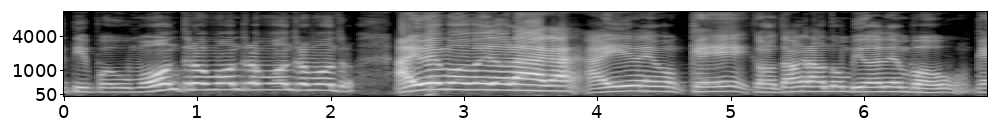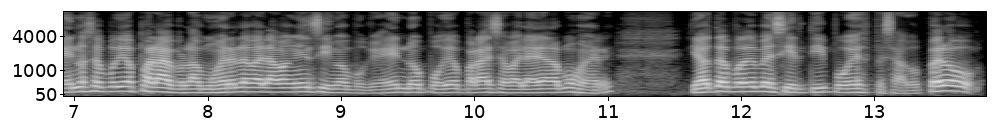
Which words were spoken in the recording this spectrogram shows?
el tipo un monstruo, monstruo, monstruo, monstruo. Ahí vemos a Bedolaga, ahí vemos que cuando estaban grabando un video de Dembow, que él no se podía parar, pero las mujeres le bailaban encima porque él no podía pararse a bailar a las mujeres. Ya ustedes pueden ver si el tipo es pesado. Pero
